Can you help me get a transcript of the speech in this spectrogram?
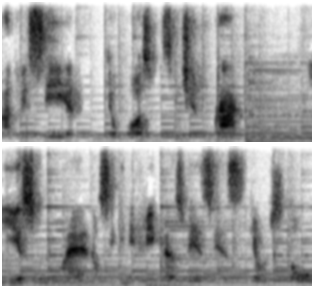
adoecer, que eu posso me sentir fraco. E isso não é, não significa às vezes que eu estou,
